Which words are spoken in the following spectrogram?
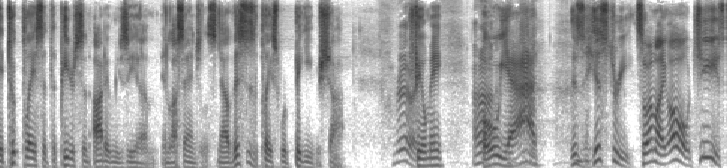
it took place at the Petersen Auto Museum in Los Angeles. Now, this is the place where Biggie was shot. Really? Feel me? Oh, yeah. This is history. So I'm like, oh, geez.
